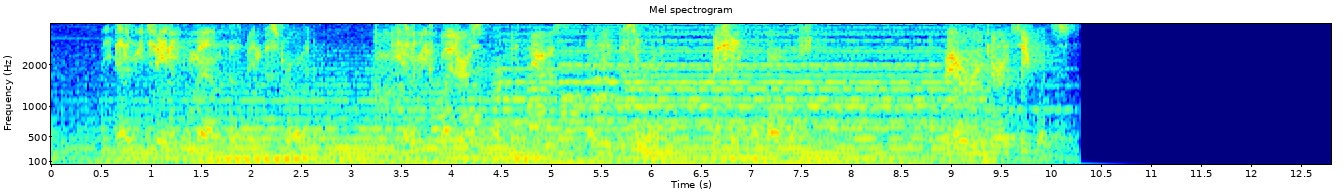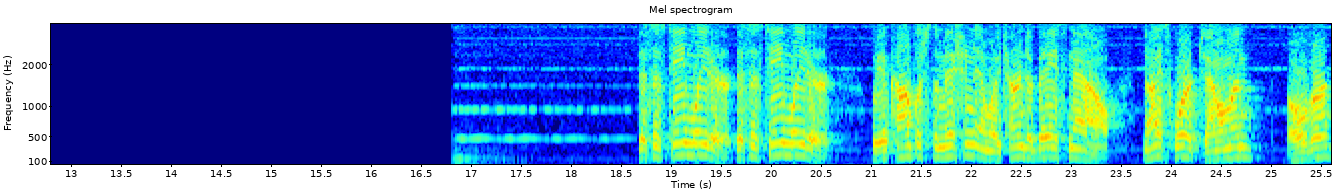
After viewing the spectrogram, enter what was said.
The enemy chain of command has been destroyed. The enemy fighters are confused and in disarray. Mission accomplished. Prepare return sequence. This is Team Leader. This is Team Leader. We accomplished the mission and we return to base now. Nice work, gentlemen. Over.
